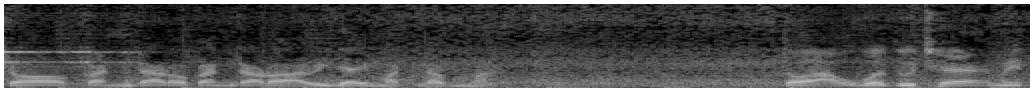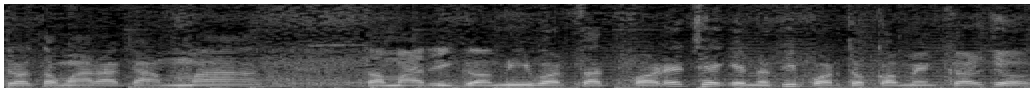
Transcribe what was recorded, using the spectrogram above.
તો કંટાળો કંટાળો આવી જાય મતલબમાં. તો આવું બધું છે. મિત્રો, તમારા ગામમાં તમારી ગમી વરસાદ પડે છે કે નથી પડતો કમેન્ટ કરજો.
